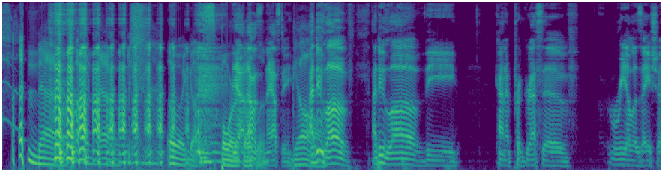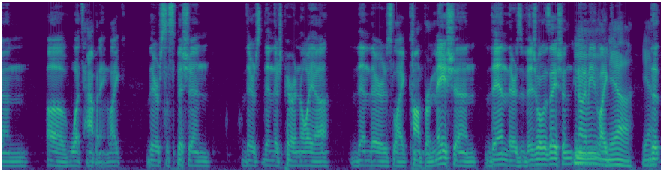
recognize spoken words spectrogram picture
no, oh no, oh my god, spore. yeah, that was nasty. God. I do love, I do love the kind of progressive realization of what's happening. Like there's suspicion, there's then there's paranoia, then there's like confirmation, then there's visualization. You know what I mean? Mm, Like yeah, yeah, the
